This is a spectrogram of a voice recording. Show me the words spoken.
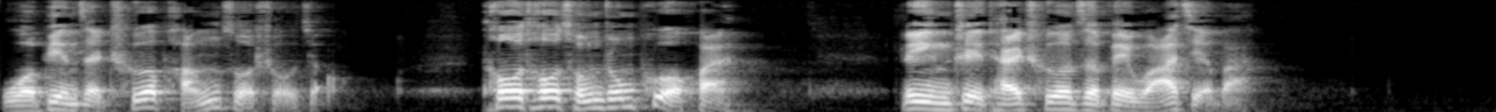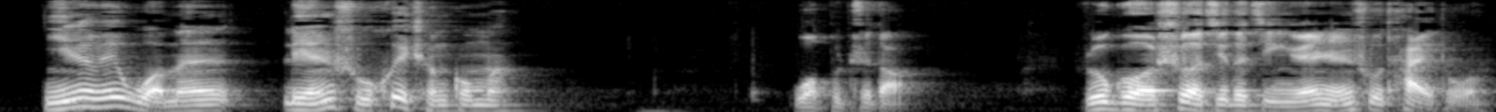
我便在车旁做手脚，偷偷从中破坏，令这台车子被瓦解吧。你认为我们联署会成功吗？我不知道。如果涉及的警员人数太多，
